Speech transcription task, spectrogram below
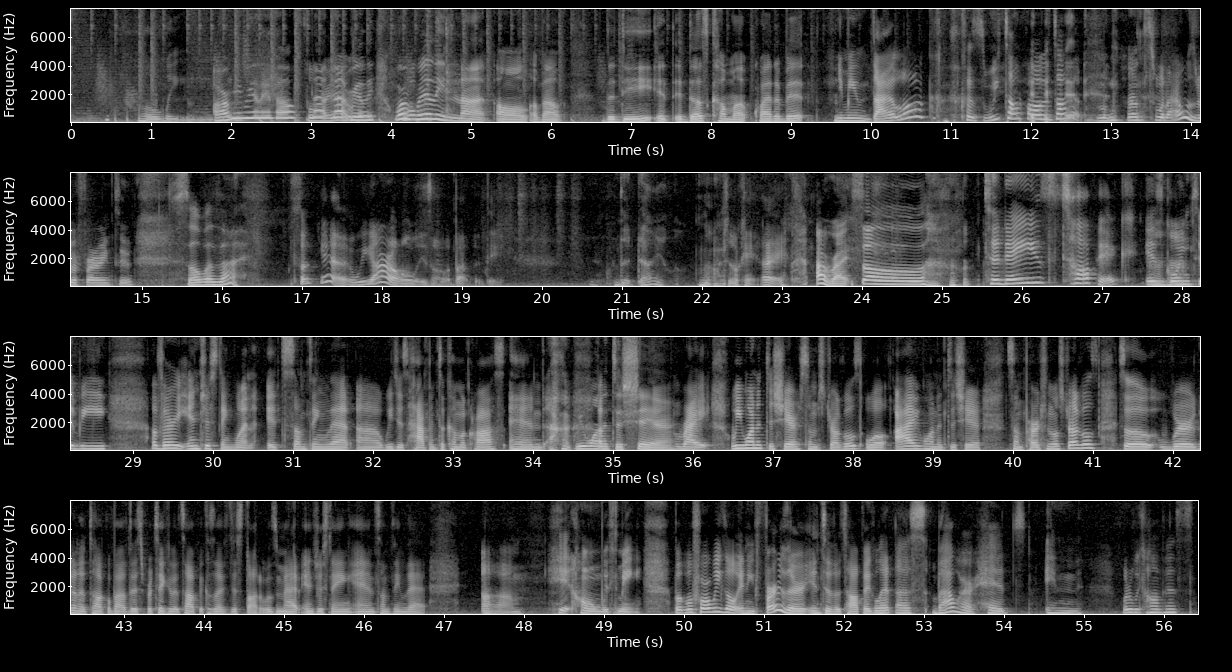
Always. Are we really though? Not, not really. We're Well, really not all about the D. It it does come up quite a bit. You mean dialogue? Because we talk all the time. That's what I was referring to. So was I. So, yeah, we are always all about the D. The dialogue. No, okay, all right. All right. So Today's topic is mm-hmm. going to be a very interesting one. It's something that uh, we just happened to come across, and we wanted to share. right, we wanted to share some struggles. Well, I wanted to share some personal struggles. So we're gonna talk about this particular topic because I just thought it was mad interesting and something that um, hit home with me. But before we go any further into the topic, let us bow our heads in what do we call this?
